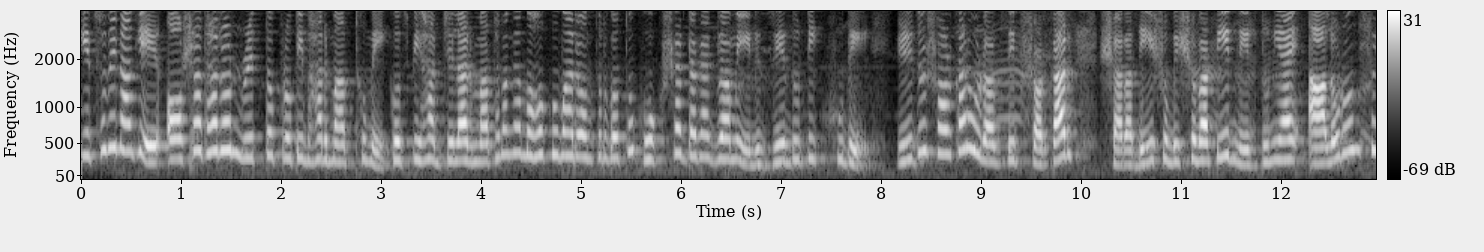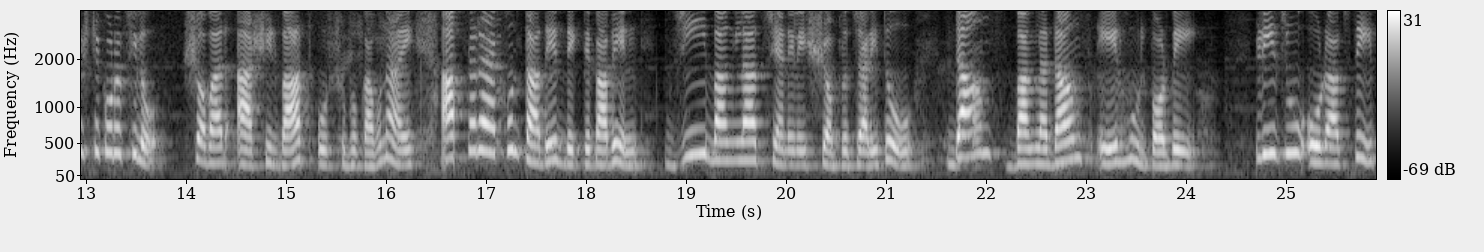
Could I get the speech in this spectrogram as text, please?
কিছুদিন আগে অসাধারণ নৃত্য প্রতিভার মাধ্যমে কোচবিহার জেলার মাথাভাঙ্গা মহকুমার অন্তর্গত ঘোকসারডাঙ্গা গ্রামের যে দুটি খুদে ঋজু সরকার ও রাজদীপ সরকার, সারা দেশ ও বিশ্বব্যাপী নির্দুনিয়ায় আলোড়ন সৃষ্টি করেছিল। সবার আশীর্বাদ ও শুভকামনায় আপনারা এখন তাদের দেখতে পাবেন জি বাংলা চ্যানেলে সম্প্রচারিত ডান্স বাংলা ডান্স এর মূল পর্বে। রিজু ও রাজদীপ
